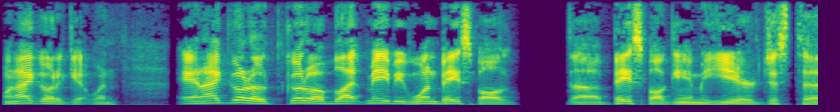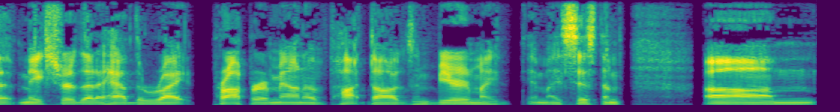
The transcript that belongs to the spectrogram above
when I go to get one, and I go to go to a maybe one baseball uh, baseball game a year just to make sure that I have the right proper amount of hot dogs and beer in my in my system. Um,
